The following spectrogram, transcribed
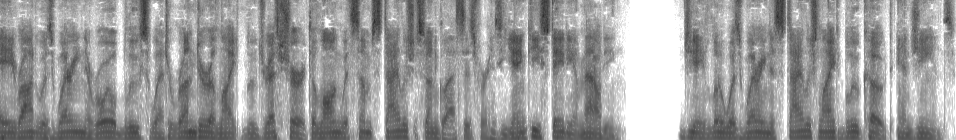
A-Rod was wearing a royal blue sweater under a light blue dress shirt along with some stylish sunglasses for his Yankee Stadium outing. J-Lo was wearing a stylish light blue coat and jeans,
